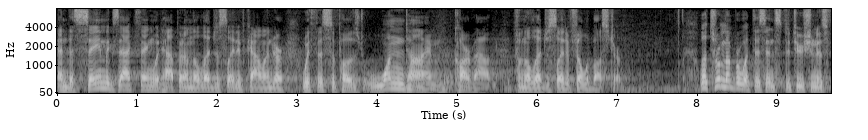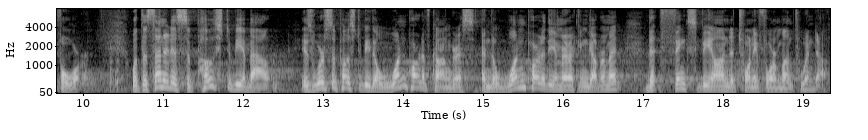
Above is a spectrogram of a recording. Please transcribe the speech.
And the same exact thing would happen on the legislative calendar with this supposed one time carve out from the legislative filibuster. Let's remember what this institution is for. What the Senate is supposed to be about is we're supposed to be the one part of Congress and the one part of the American government that thinks beyond a 24 month window.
